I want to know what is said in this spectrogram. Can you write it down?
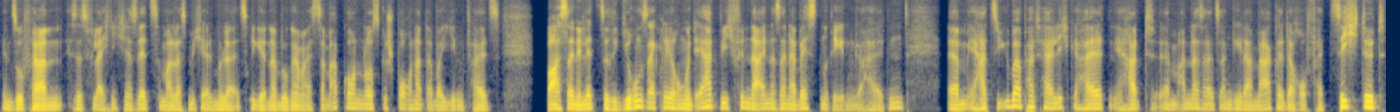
Insofern ist es vielleicht nicht das letzte Mal, dass Michael Müller als regierender Bürgermeister im Abgeordnetenhaus gesprochen hat, aber jedenfalls war es seine letzte Regierungserklärung und er hat, wie ich finde, eine seiner besten Reden gehalten. Ähm, er hat sie überparteilich gehalten, er hat ähm, anders als Angela Merkel darauf verzichtet,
